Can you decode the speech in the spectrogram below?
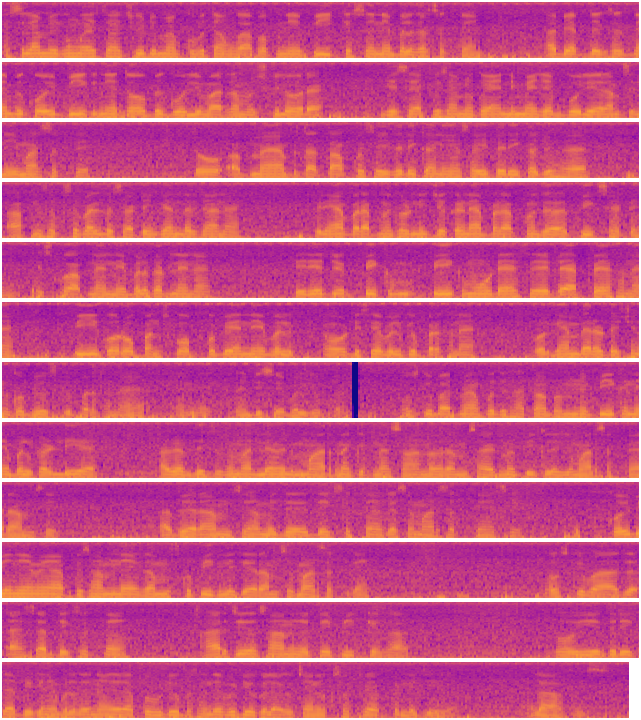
वालेकुम गाइस आज की वीडियो में आपको बताऊँगा आप अपने पीक कैसे इनेबल कर सकते हैं। अभी आप देख सकते हैं अभी कोई पीक नहीं है तो अभी गोली मारना मुश्किल हो रहा है। जैसे आपके सामने कोई एनिमी है, जब गोली आराम से नहीं मार सकते। तो अब मैं बताता हूँ आपको सही तरीका नहीं है। सही तरीका जो है, आपने सबसे पहले तो सेटिंग के अंदर जाना है। फिर यहाँ पर आपने थोड़ा नीचे करना है, पर आपको जो है पीक सेटिंग इसको आपने इनेबल कर लेना है। फिर ये जो पीक पीक मोड है, इसे टैप पे रखना है। पीक और ओपन स्कोप को भी इनेबल और डिसेबल के ऊपर रखना है। और कैमरा रोटेशन को भी उसके ऊपर रखना है डिसेबल के ऊपर। उसके बाद मैं आपको दिखाता हूँ, अब हमने पीक इनेबल कर ली है। अभी आप देख सकते हैं लिए मारना कितना आसान और हम साइड में पीक लेके मार सकते हैं आराम से। अभी आराम से हम इधर देख सकते हैं कैसे मार सकते हैं इसे। कोई भी नहीं है आपके सामने आएगा, हम उसको पीक लेके आराम से मार सकते हैं। और उसके बाद ऐसे आप देख सकते हैं, हर चीज़ आसान हो जाती है पीक के साथ। तो ये तरीका है पीक इनेबल करना अगर आपको वीडियो पसंद है, वीडियो को लाइक और चैनल को सब्सक्राइब कर लीजिएगा। अल्लाह हाफिज़।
